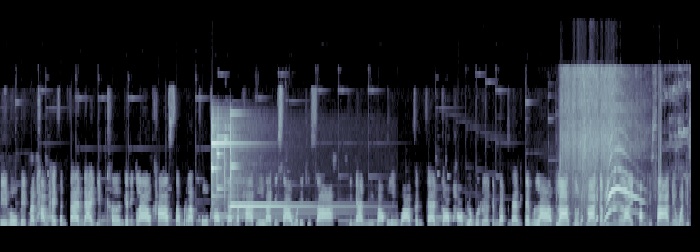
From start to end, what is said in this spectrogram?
มีโมเมนต์มาทำให้แฟนๆได้ยิ้มเขินกันอีกแล้วค่ะสำหรับคู่ของกันนภัทรและทิสาวริทิสาที่งานนี้บอกเลยว่าแฟนๆก็พร้อมลงเรือกันแบบแน่นเต็มลำล่าสุดค่ะกับอีกหนึ่งไลฟ์ของทิสาในวันที่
